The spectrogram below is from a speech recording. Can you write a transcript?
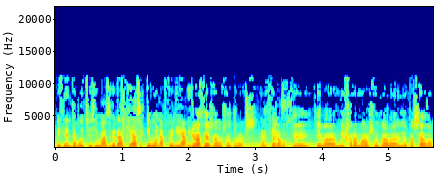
Vicente, muchísimas gracias y buena feria. Gracias a vosotros. Esperamos que, que mejoremos los resultados del año pasado,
